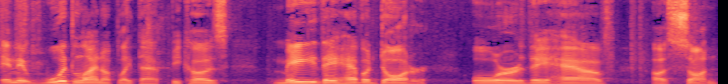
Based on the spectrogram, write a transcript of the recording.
And it would line up like that because may they have a daughter or they have a son.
